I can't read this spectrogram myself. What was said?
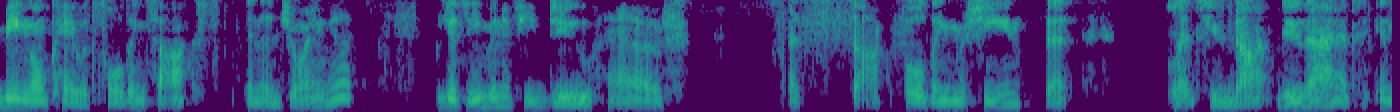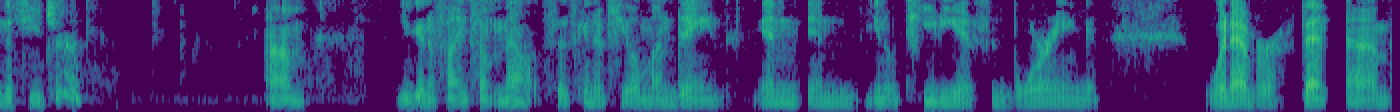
being okay with folding socks and enjoying it. Because even if you do have a sock folding machine that lets you not do that in the future, um, you're going to find something else that's going to feel mundane and, and you know tedious and boring and whatever that um,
